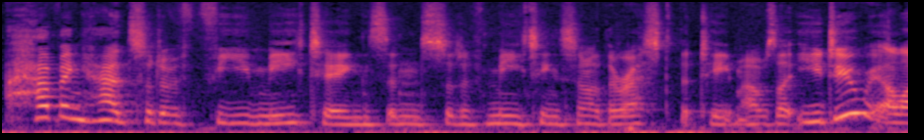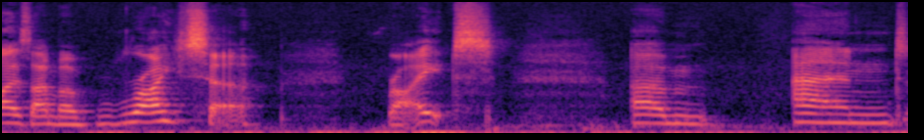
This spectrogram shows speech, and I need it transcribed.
having had sort of a few meetings and sort of meeting some of the rest of the team, I was like, you do realize I'm a writer, right? Um, and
